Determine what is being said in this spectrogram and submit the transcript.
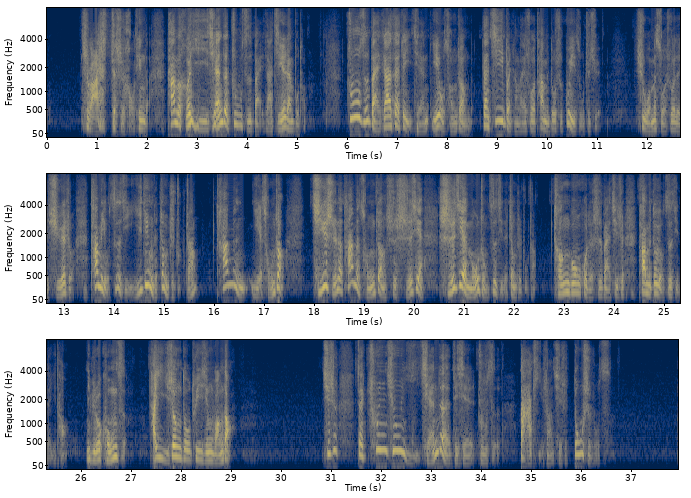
是吧？这是好听的。他们和以前的诸子百家截然不同。诸子百家在这以前也有从政的，但基本上来说，他们都是贵族之学，是我们所说的学者。他们有自己一定的政治主张，他们也从政。其实呢，他们从政是实现实践某种自己的政治主张。成功或者失败，其实他们都有自己的一套。你比如孔子，他一生都推行王道。其实，在春秋以前的这些诸子，大体上其实都是如此。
